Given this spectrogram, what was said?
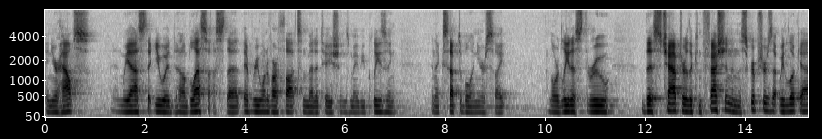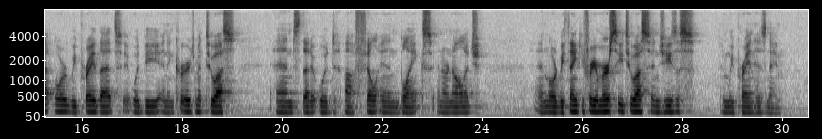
in your house. And we ask that you would uh, bless us, that every one of our thoughts and meditations may be pleasing and acceptable in your sight. Lord, lead us through this chapter of the confession and the scriptures that we look at. Lord, we pray that it would be an encouragement to us and that it would uh, fill in blanks in our knowledge. And Lord, we thank you for your mercy to us in Jesus, and we pray in his name.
